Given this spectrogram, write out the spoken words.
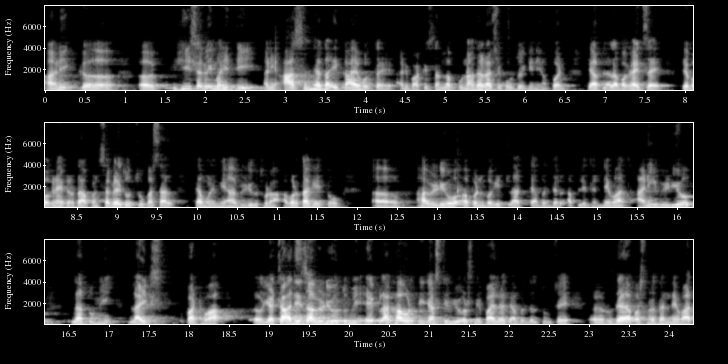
आणि ही सगळी माहिती आणि आज संध्याकाळी काय होत आहे आणि पाकिस्तानला पुन्हा धडा शिकवतोय की नाही आपण ते आपल्याला बघायचं आहे ते बघण्याकरता आपण सगळेच उत्सुक असाल. त्यामुळे मी हा व्हिडिओ थोडा आवडता घेतो. हा व्हिडिओ आपण बघितला त्याबद्दल आपले धन्यवाद. आणि व्हिडिओला तुम्ही लाईक्स पाठवा. याच्या आधीचा व्हिडिओ तुम्ही एक लाखावरती जास्ती व्ह्युअर्सनी पाहिला त्याबद्दल तुमचे हृदयापासून धन्यवाद.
